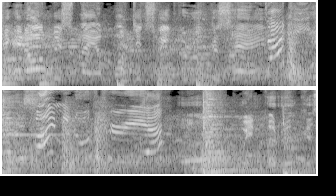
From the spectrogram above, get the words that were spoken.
putting it on display. And what did sweet Veruca say? Daddy, yes. buy me North Korea. Oh, when Veruca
